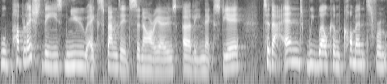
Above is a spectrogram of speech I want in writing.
We'll publish these new expanded scenarios early next year. To that end, we welcome comments from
